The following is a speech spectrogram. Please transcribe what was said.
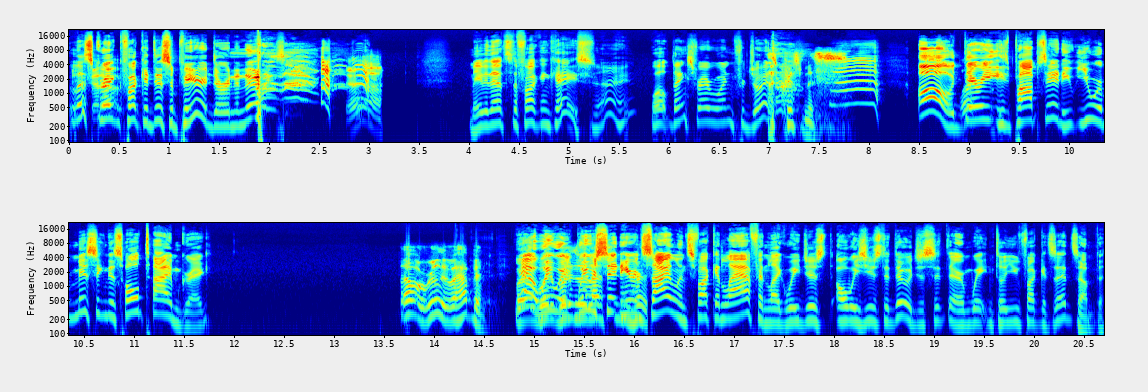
Unless Greg fucking disappeared during the news. Yeah. Maybe that's the fucking case. All right. Well, thanks for everyone for joining. It's Christmas. Oh, there he, he pops in. He, you were missing this whole time, Greg. Oh, really? What happened? Yeah, What- we were what we were sitting here in silence, fucking laughing like we just always used to do. Just sit there and wait until you fucking said something,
